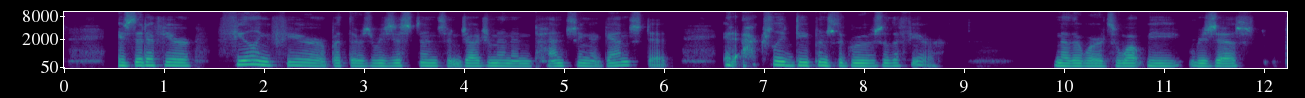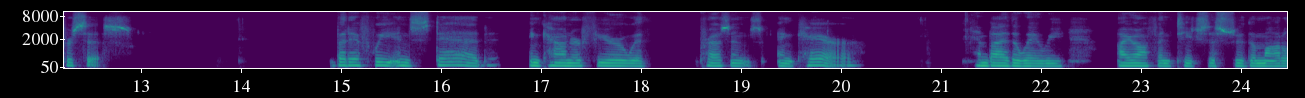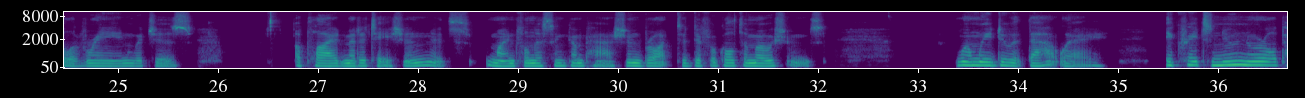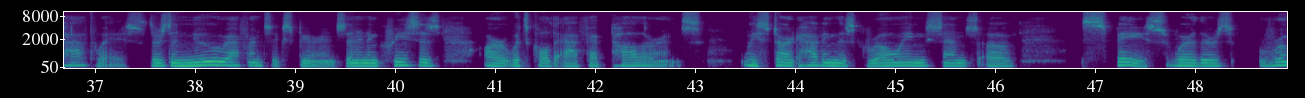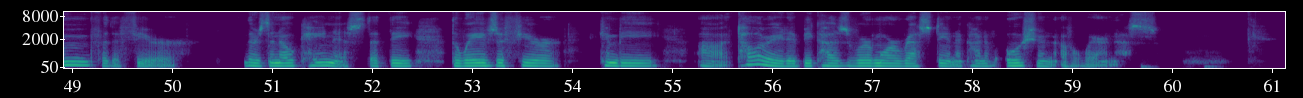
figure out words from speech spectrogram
is that if you're feeling fear, but there's resistance and judgment and tensing against it, it actually deepens the grooves of the fear. In other words, what we resist persists. But if we instead encounter fear with presence and care. And by the way, we I often teach this through the model of rain, which is applied meditation. It's mindfulness and compassion brought to difficult emotions. When we do it that way, it creates new neural pathways. There's a new reference experience and it increases our what's called affect tolerance. We start having this growing sense of space where there's room for the fear there's an okayness that the the waves of fear can be uh, tolerated because we're more resting in a kind of ocean of awareness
